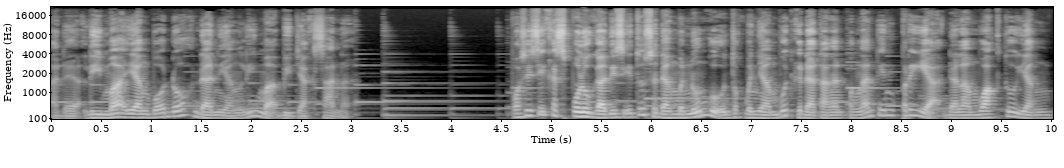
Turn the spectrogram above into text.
ada lima yang bodoh dan yang lima bijaksana. Posisi ke-10 gadis itu sedang menunggu untuk menyambut kedatangan pengantin pria dalam waktu yang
